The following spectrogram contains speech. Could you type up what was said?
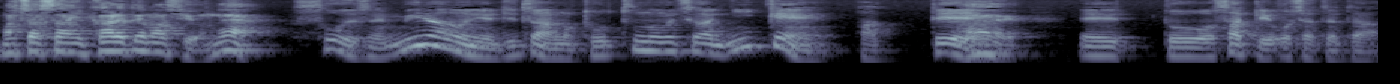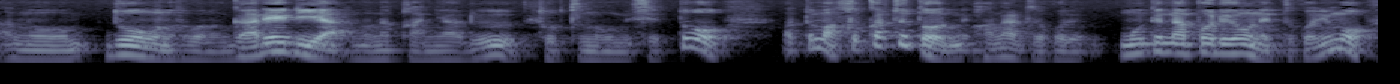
町田さん行かれてますよね？そうですね。ミラノには実はあのトッツのお店が2軒あって、はい、えーっと、さっきおっしゃってた、あの、ドームのそばのガレリアの中にある一つのお店と、あと、まあ、そこからちょっと離れたところで、モンテナポレオーネってところにも、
